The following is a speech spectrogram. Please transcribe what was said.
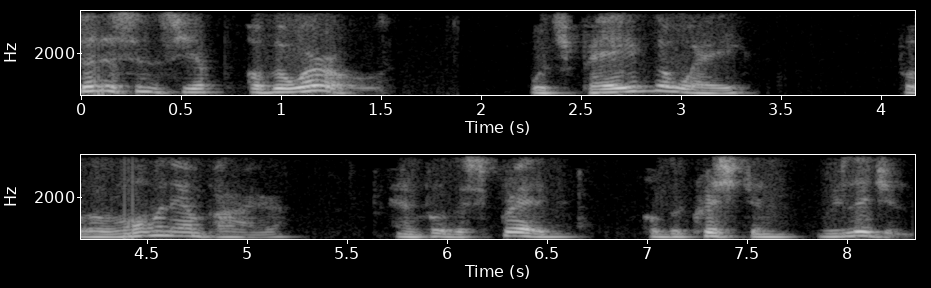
citizenship of the world, which paved the way for the Roman Empire and for the spread of the Christian religion.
